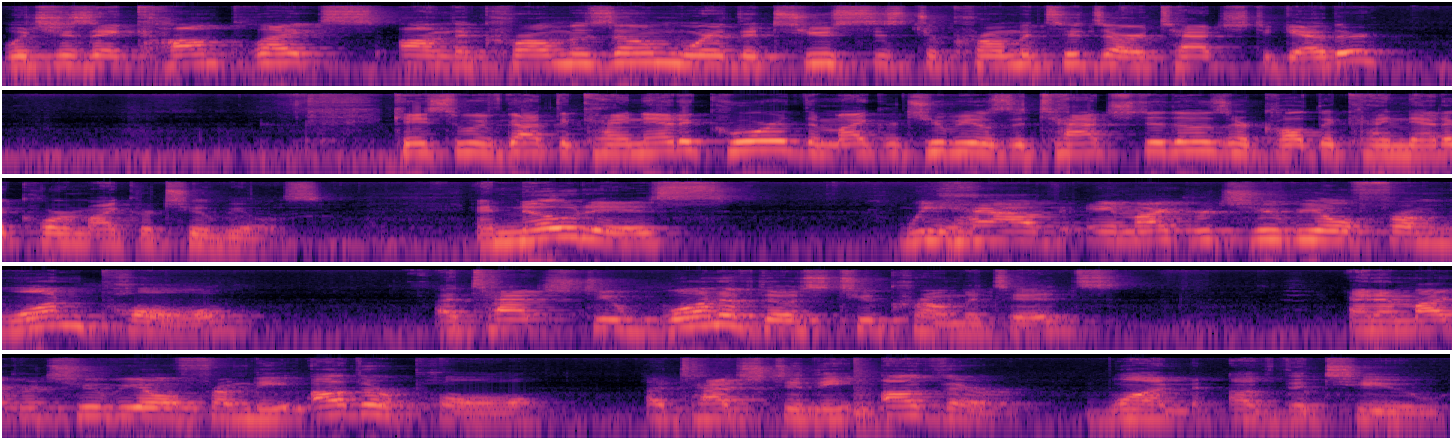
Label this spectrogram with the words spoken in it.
which is a complex on the chromosome where the two sister chromatids are attached together. Okay, so we've got the kinetochore, the microtubules attached to those are called the kinetochore microtubules. And notice we have a microtubule from one pole attached to one of those two chromatids, and a microtubule from the other pole attached to the other one of the two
